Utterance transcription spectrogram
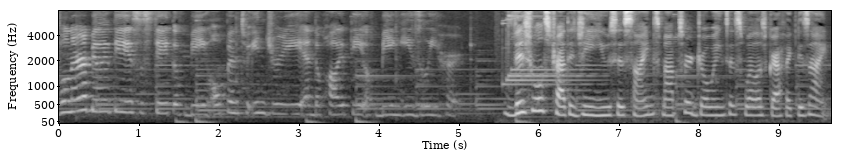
Vulnerability is a state of being open to injury and the quality of being easily hurt. Visual strategy uses signs, maps, or drawings as well as graphic design.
